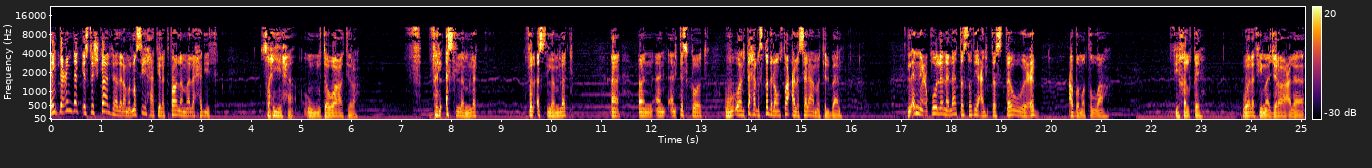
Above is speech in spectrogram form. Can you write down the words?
أنت عندك استشكال في هذا الأمر. نصيحتي لك طالما الاحاديث صحيحة ومتواترة فالأسلم لك فالأسلم لك ان ان أن تسكت وأن تحرص قدر المستطاع على سلامة البال. لأن عقولنا لا تستطيع أن تستوعب عظمة الله في خلقه. ولا فيما أجراه على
